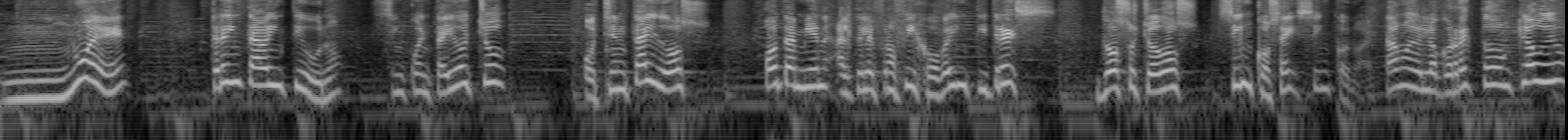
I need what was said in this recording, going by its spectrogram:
9 3021 58 82 o también al teléfono fijo 23 282 5659. ¿Estamos en lo correcto, don Claudio?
